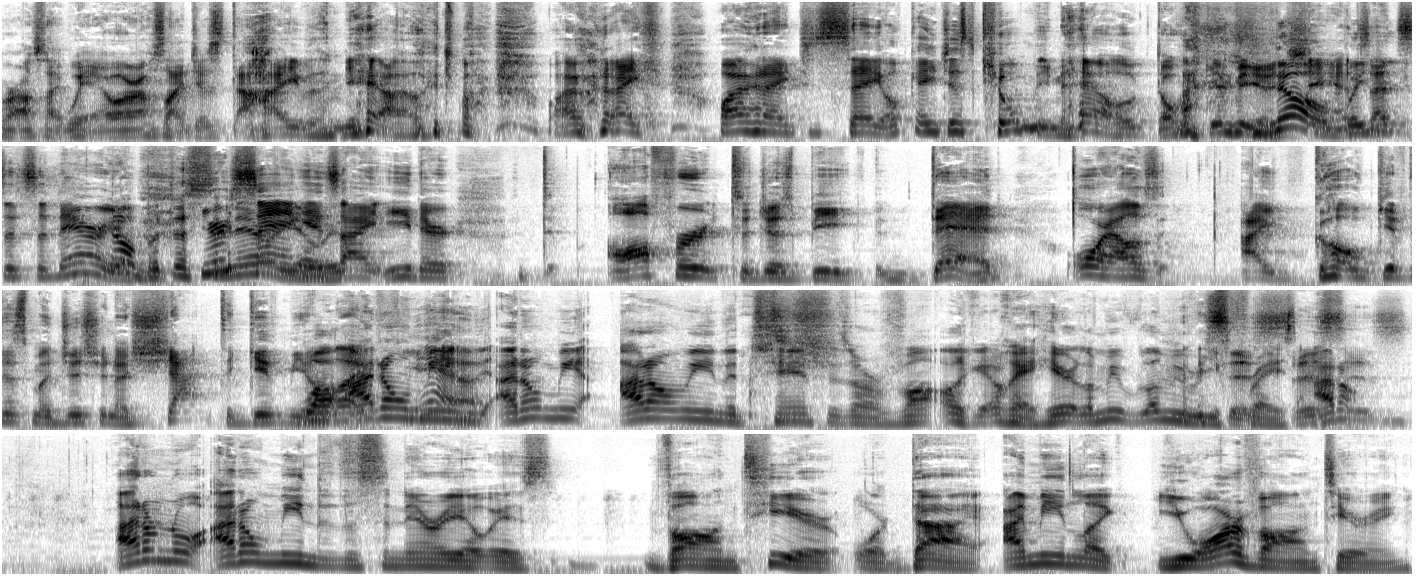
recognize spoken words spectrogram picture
or else I wait, or else I just die. Then yeah, why would I? Why would I just say, okay, just kill me now? Don't give me a No, chance. but you- That's the scenario. No, but the you're saying is is- I either d- offer to just be dead, or else I go give this magician a shot to give me a Well, life. I don't Yeah. mean I don't mean I don't mean the chances are vol- okay. Okay, here let me let me This is- rephrase. this I don't is- I don't know. I don't mean that the scenario is volunteer or die. I mean like you are volunteering.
